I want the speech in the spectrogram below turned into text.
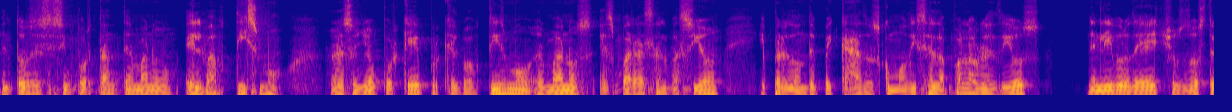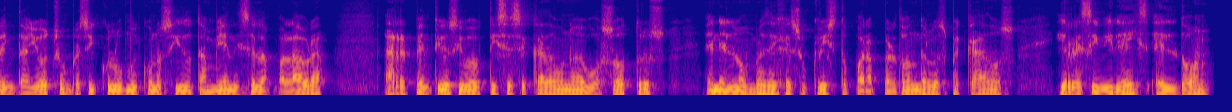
Entonces es importante, hermano, el bautismo. Señor, ¿por qué? Porque el bautismo, hermanos, es para salvación y perdón de pecados, como dice la palabra de Dios. En el libro de Hechos 2.38, un versículo muy conocido también, dice la palabra, arrepentidos y bautícese cada uno de vosotros en el nombre de Jesucristo para perdón de los pecados y recibiréis el don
